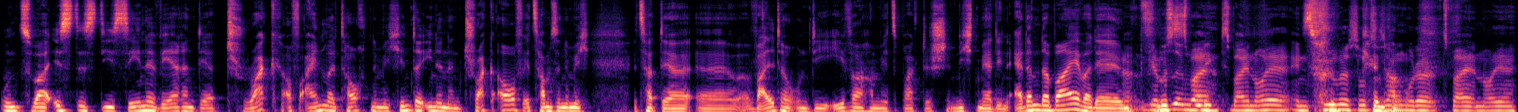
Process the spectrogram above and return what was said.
Und zwar ist es die Szene, während der Truck auf einmal taucht nämlich hinter ihnen ein Truck auf. Jetzt haben sie nämlich, jetzt hat der äh, Walter und die Eva haben jetzt praktisch nicht mehr den Adam dabei, weil der ja, im Fluss zwei, liegt. zwei neue Entführer sozusagen genau. oder zwei neue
